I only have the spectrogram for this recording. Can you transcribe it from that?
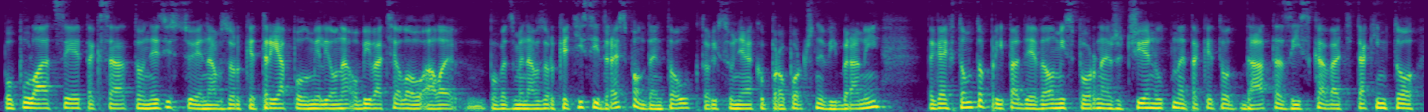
populácie, tak sa to nezistuje na vzorke 3,5 milióna obyvateľov, ale povedzme na vzorke tisíc respondentov, ktorí sú nejako proporčne vybraní, tak aj v tomto prípade je veľmi sporné, že či je nutné takéto dáta získavať takýmto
